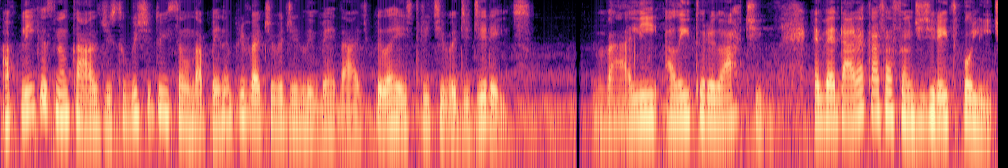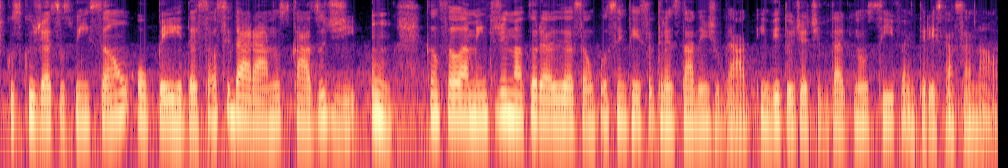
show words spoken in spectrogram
aplica-se no caso de substituição da pena privativa de liberdade pela restritiva de direitos. Vale a leitura do artigo. É vedada a cassação de direitos políticos, cuja suspensão ou perda só se dará nos casos de 1. Um, cancelamento de naturalização por sentença transitada em julgado, em virtude de atividade nociva ao interesse nacional.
